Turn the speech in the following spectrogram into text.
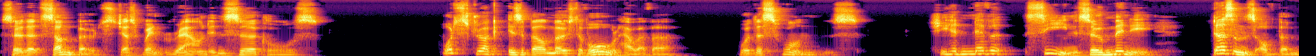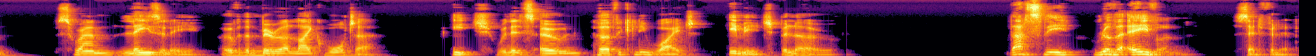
so that some boats just went round in circles. What struck Isabel most of all, however, were the swans. She had never seen so many. Dozens of them swam lazily over the mirror like water, each with its own perfectly white image below. That's the River Avon, said Philip.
